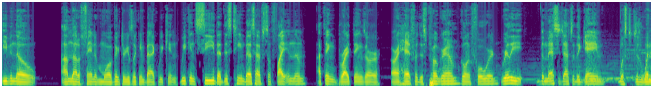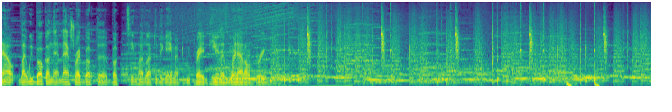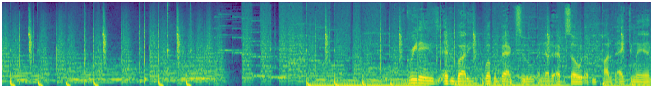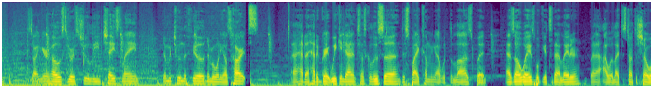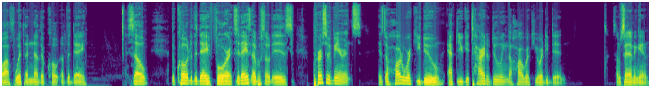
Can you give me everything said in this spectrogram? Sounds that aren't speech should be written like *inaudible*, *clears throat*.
even though I'm not a fan of moral victories looking back, we can we can see that this team does have some fight in them. I think bright things are are ahead for this program going forward. Really the message after the game was to just win out. Like we broke on that. Max Wright broke the broke the team huddle after the game after we prayed. He was like went out on three. Greetings, everybody. Welcome back to another episode of the Pod of Aggieland. Starting your host, yours truly, Chase Lane, number two in the field, number one in y'all's hearts. I had a had a great weekend down in Tuscaloosa, despite coming out with the loss. But as always, we'll get to that later. But I would like to start the show off with another quote of the day. So, the quote of the day for today's episode is: "Perseverance is the hard work you do after you get tired of doing the hard work you already did." So I'm saying it again.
